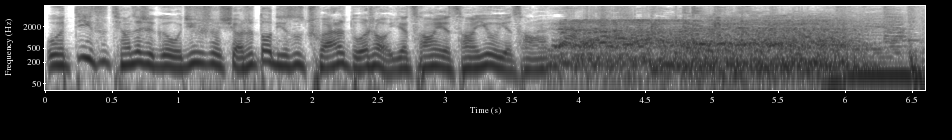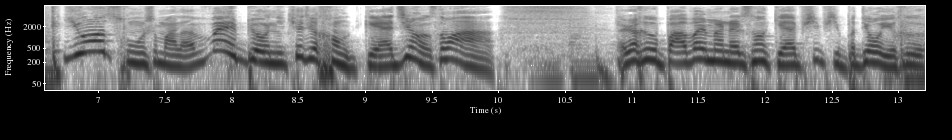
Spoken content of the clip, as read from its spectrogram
我第一次听这首歌，我就说小时候到底是穿了多少一层一层又一层。洋葱什么了？外表你看就很干净是吧？然后把外面那层干皮皮剥掉以后，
